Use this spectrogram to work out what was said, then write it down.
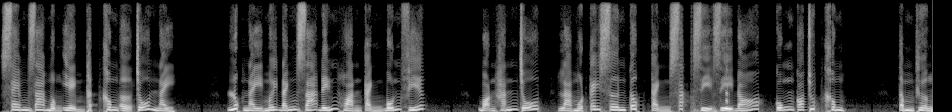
Xem ra mộng yểm thật không ở chỗ này. Lúc này mới đánh giá đến hoàn cảnh bốn phía. Bọn hắn chỗ là một cây sơn cốc cảnh sắc gì gì đó cũng có chút không. Tầm thường.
